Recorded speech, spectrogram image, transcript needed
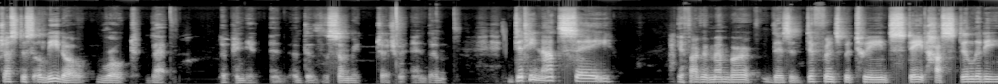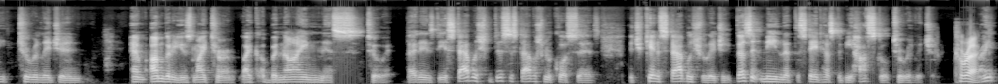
Justice Alito wrote that opinion and the, the summary judgment, and um, did he not say? If I remember, there's a difference between state hostility to religion and I'm going to use my term, like a benignness to it. That is, the establishment, disestablishment clause says that you can't establish religion. Doesn't mean that the state has to be hostile to religion, correct right?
